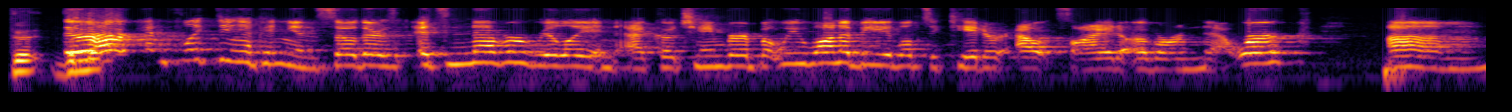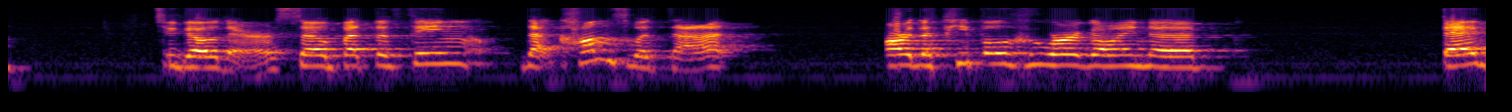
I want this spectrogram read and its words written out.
The, the there are conflicting opinions. So there's it's never really an echo chamber, but we want to be able to cater outside of our network um, to go there. So, but the thing that comes with that are the people who are going to beg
